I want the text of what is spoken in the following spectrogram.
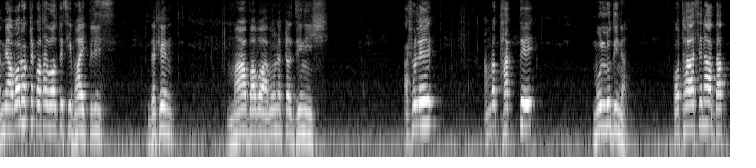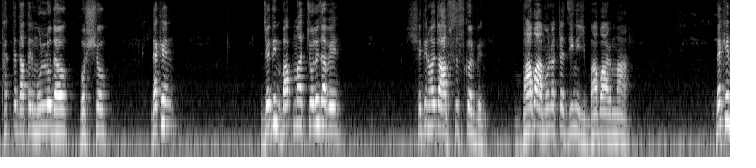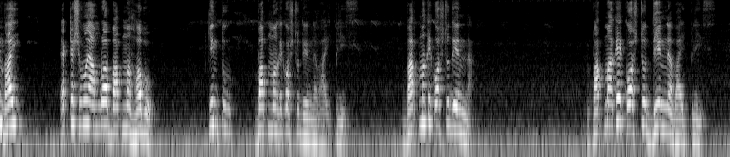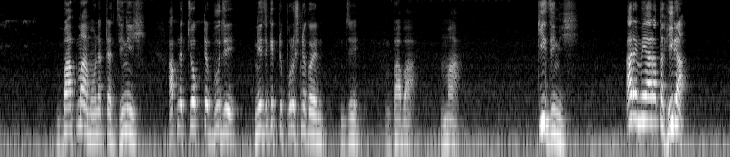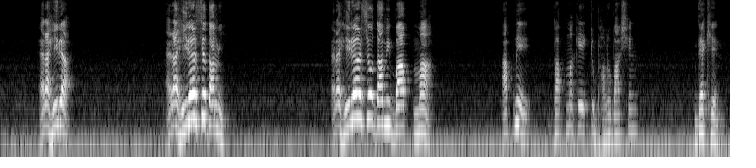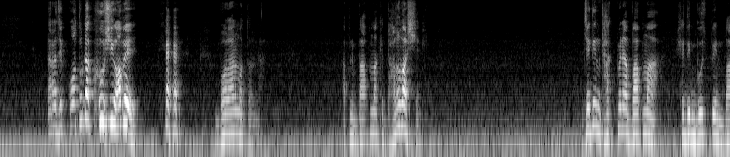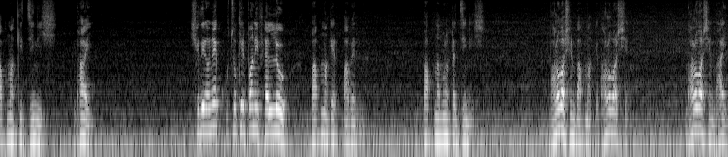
আমি আবারও একটা কথা বলতেছি, ভাই প্লিজ দেখেন, মা, বাবা এমন একটা জিনিস। আসলে আমরা থাকতে মূল্য দিই না। কথা আছে না, দাঁত থাকতে দাঁতের মূল্য দাও বস্য দেখেন, যেদিন বাপ মা চলে যাবে, সেদিন হয়তো আফসোস করবেন। বাবা এমন একটা জিনিস বাবা আর মা। দেখেন, ভাই একটা সময় আমরা বাপ মা হব, কিন্তু বাপ মাকে কষ্ট দেন না ভাই প্লিজ বাপ মাকে কষ্ট দেন না। বাপ মাকে কষ্ট দিন না ভাই প্লিজ বাপ মা এমন একটা জিনিস, আপনার চোখটা বুঝে নিজেকে একটু প্রশ্ন করেন যে, বাবা, মা, কি জিনিস? আরে মেয়েরা তো হীরা। এরা হীরা। এরা হীরার চেয়েও দামি। এরা হীরার সেও দামি বাপ মা। আপনি বাপ মাকে একটু ভালোবাসেন, দেখেন, তারা যে কতটা খুশি হবে, বলার মতন না। আপনি বাপ মাকে ভালোবাসেন। যেদিন থাকবে না বাপ মা, সেদিন বুঝবেন বাপ মা কি জিনিস। ভাই সেদিন অনেক চোখের পানি ফেললেও বাপ মাকে পাবেন না। বাপ মা এমন একটা জিনিস। ভালোবাসেন বাপ মাকে, ভালোবাসেন। ভালোবাসেন ভাই।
